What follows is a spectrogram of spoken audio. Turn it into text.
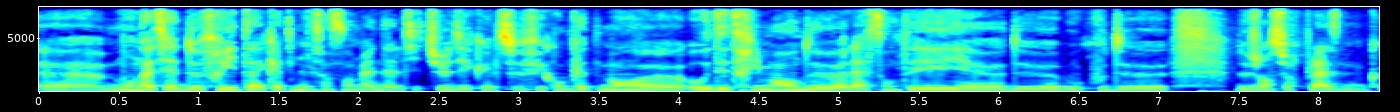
mon assiette de frites à 4500 mètres d'altitude et qu'elle se fait complètement au détriment de la santé de beaucoup de, gens sur place. Donc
